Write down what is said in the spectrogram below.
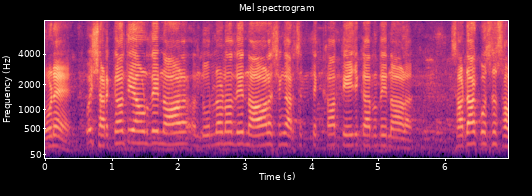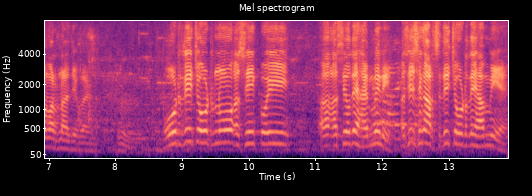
ਹੁਣ ਹੈ, ਉਹ ਸੜਕਾਂ ਤੇ ਆਉਣ ਦੇ ਨਾਲ ਅੰਦੋਲਨਾਂ ਦੇ ਨਾਲ ਸੰਘਰਸ਼ ਤਿੱਖਾ ਤੇਜ਼ ਕਰਨ ਦੇ ਨਾਲ ਸਾਡਾ ਕੁਝ ਸਮਰ ਨਾ ਜਿਵੇਂ। ਵੋਟ ਦੀ ਚੋਟ ਨੂੰ ਅਸੀਂ ਕੋਈ ਅਸੀਂ ਉਹਦੇ ਹਾਮੀ ਨਹੀਂ ਅਸੀਂ ਸੰਘਰਸ਼ ਦੀ ਚੋਟ ਦੇ ਹਾਮੀ ਹੈ।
